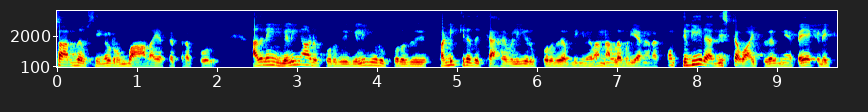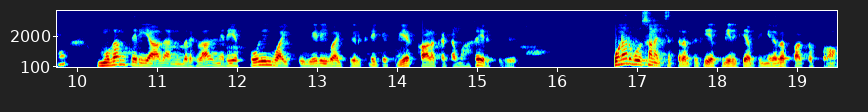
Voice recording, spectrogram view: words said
சார்ந்த விஷயங்கள் ரொம்ப ஆதாயத்தை தரப்போகுது. அதுலேயும் வெளிநாடு போகிறது வெளியூர் போகிறது படிக்கிறதுக்காக வெளியூர் போகிறது அப்படிங்கிறதெல்லாம் நல்லபடியாக நடக்கும். திடீர் அதிர்ஷ்ட வாய்ப்புகள் நிறைய கிடைக்கும். முகம் தெரியாத அன்பர்களால் நிறைய தொழில் வாய்ப்பு வேலை வாய்ப்புகள் கிடைக்கக்கூடிய காலகட்டமாக இருக்குது. புனர்பூச நட்சத்திரத்துக்கு எப்படி இருக்கு அப்படிங்கிறத பார்க்க போறோம்.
